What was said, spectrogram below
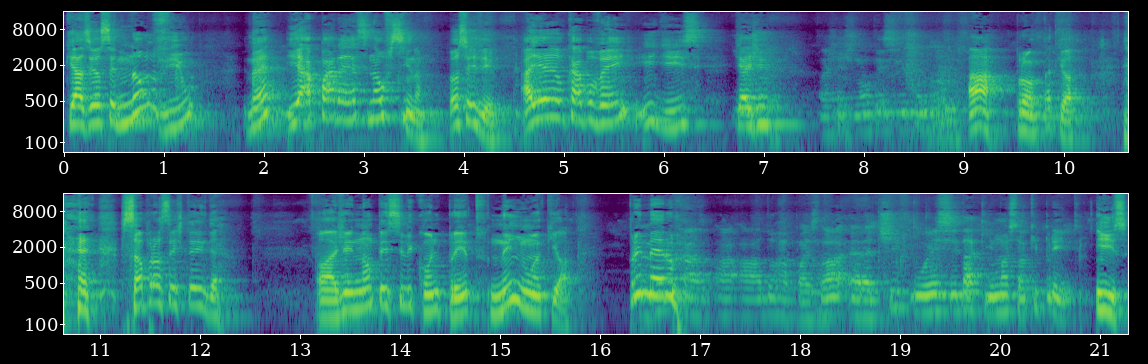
que às vezes você não viu, né? E aparece na oficina, pra vocês verem. Aí o cabo vem e diz que a gente... A gente não tem silicone preto. Ah, pronto, tá aqui, ó. Só pra vocês terem ideia. Ó, a gente não tem silicone preto nenhum aqui, ó. Primeiro... No caso, a, a do rapaz lá era tipo esse daqui, mas só que preto. Isso.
